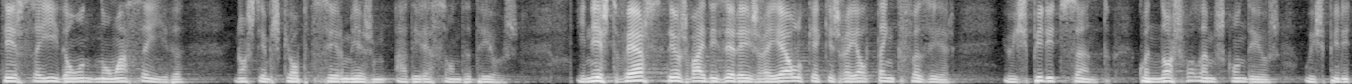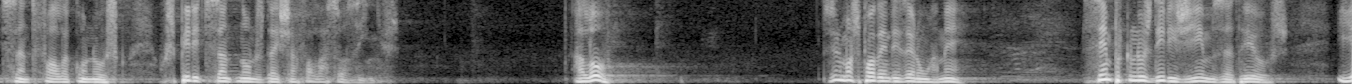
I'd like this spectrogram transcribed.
ter saída onde não há saída, nós temos que obedecer mesmo à direção de Deus. E neste verso, Deus vai dizer a Israel o que é que Israel tem que fazer. E o Espírito Santo quando nós falamos com Deus, o Espírito Santo fala conosco. O Espírito Santo não nos deixa falar sozinhos. Alô? Os irmãos podem dizer um amém? Sempre que nos dirigimos a Deus e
